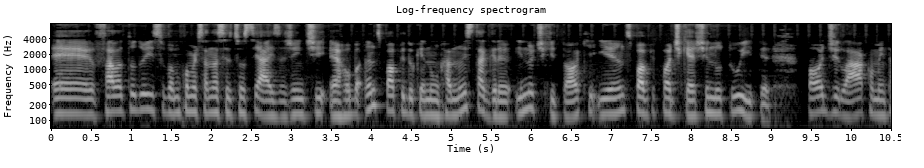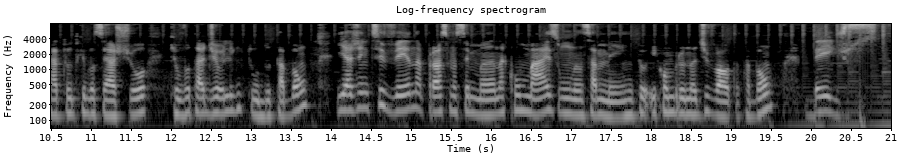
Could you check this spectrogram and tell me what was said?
É, fala tudo isso, vamos conversar nas redes sociais. A gente é antes pop do que nunca no Instagram e no TikTok. E Antes Pop Podcast no Twitter. Pode ir lá comentar tudo que você achou, que eu vou estar de olho em tudo, tá bom? E a gente se vê na próxima semana com mais um lançamento e com Bruna de volta, tá bom? Beijos!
